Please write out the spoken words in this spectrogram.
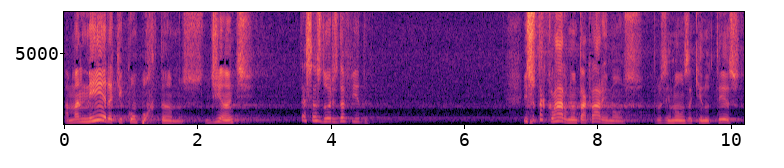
a maneira que comportamos diante dessas dores da vida. Isso está claro, não está claro, irmãos? Para os irmãos aqui no texto.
